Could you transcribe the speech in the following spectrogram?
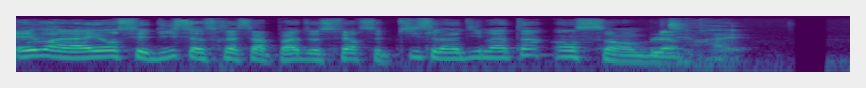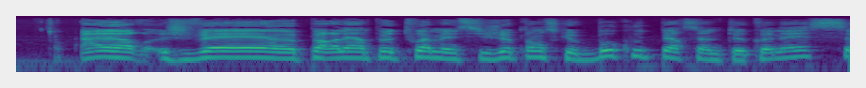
Et voilà, et on s'est dit ça serait sympa de se faire ce petit lundi matin ensemble. C'est vrai. Alors, je vais euh, parler un peu de toi, même si je pense que beaucoup de personnes te connaissent.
